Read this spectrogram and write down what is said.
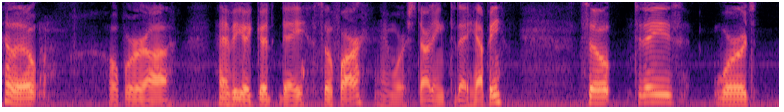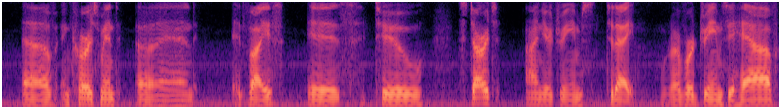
Hello. Hope we're uh, having a good day so far, and we're starting today happy. So, today's words of encouragement uh, and advice is to start on your dreams today. Whatever dreams you have,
